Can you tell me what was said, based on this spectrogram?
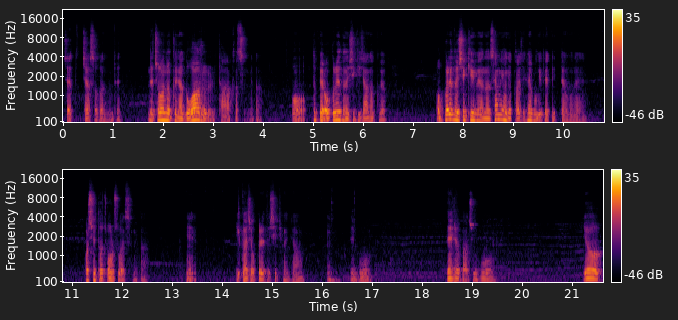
제가, 제가 써봤는데. 근데 저는 그냥 노화를 다 갔습니다. 뭐 특별히 업그레이드는 시키지 않았고요. 업그레이드 시키면은 생명력까지 회복이 되기 때문에 훨씬 더 좋을 수가 있습니다. 예. 이까지 업그레이드 시키면요. 음, 그리고 내려가지고 여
